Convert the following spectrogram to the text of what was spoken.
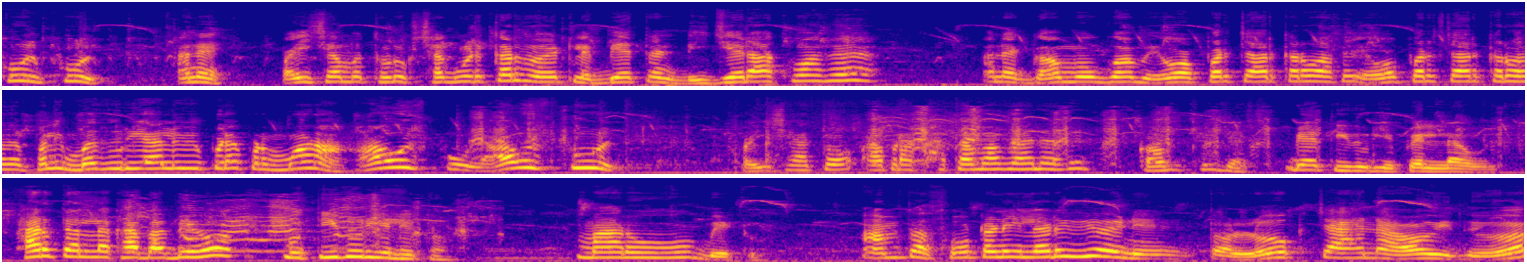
ફૂલ ફૂલ. અને પૈસામાં થોડુંક સગવડ કરજો એટલે બે ત્રણ ડીજે રાખવા છે અને ગામો ગામ એવો પ્રચાર કરવા છે, એવો પ્રચાર કરવા છે. ભલે મજૂરી આલવી પડે, પણ માણા હાઉસફુલ હાઉસફુલ. પૈસા તો આપણા ખાતામાં આવવાના છે. કમ થઈ જાય. બે તીદુરીએ પહેલાં આવું હારું તાર લખાબા બે હો, હું તીદુરીએ લેતો. મારું બેટું. આમ તો સોટણી લડવી હોય ને, તો લોક ચાહના હોવી જોઈએ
